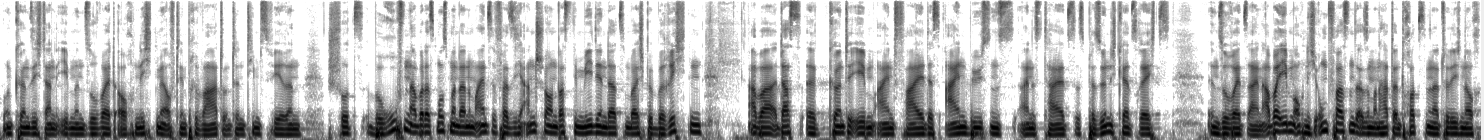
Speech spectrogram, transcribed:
und können sich dann eben insoweit auch nicht mehr auf den Privat- und Intimsphären-Schutz berufen. Aber das muss man dann im Einzelfall sich anschauen, was die Medien da zum Beispiel berichten. Aber das äh, könnte eben ein Fall des Einbüßens eines Teils des Persönlichkeitsrechts insoweit sein. Aber eben auch nicht umfassend. Also man hat dann trotzdem natürlich noch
